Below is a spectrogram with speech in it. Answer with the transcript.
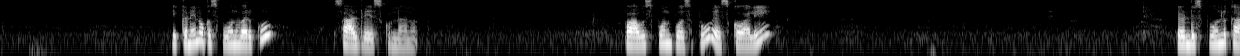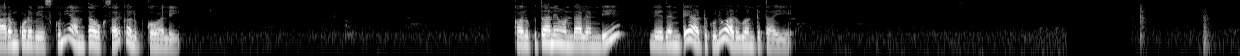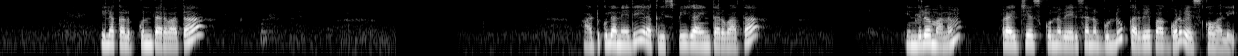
ఇక్కడ నేను ఒక స్పూన్ వరకు సాల్ట్ వేసుకున్నాను. పావు స్పూన్ పసుపు వేసుకోవాలి. రెండు స్పూన్లు కారం కూడా వేసుకుని అంతా ఒకసారి కలుపుకోవాలి. కలుపుతానే ఉండాలండి. లేదంటే అటుకులు అడుగంటుతాయి. ఇలా కలుపుకున్న తర్వాత అటుకులు అనేది ఇలా క్రిస్పీగా అయిన తర్వాత ఇందులో మనం ఫ్రై చేసుకున్న వేరుశనగ గుళ్ళు కరివేపాకు కూడా వేసుకోవాలి.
